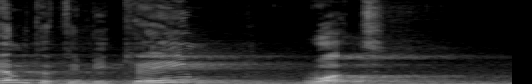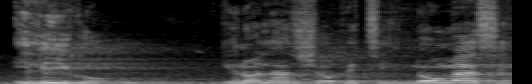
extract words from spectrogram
empathy became what? Illegal. You're not allowed to show pity, no mercy.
